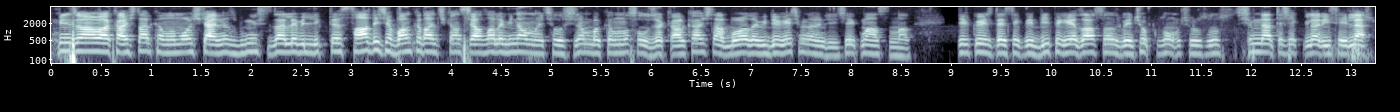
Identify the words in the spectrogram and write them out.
Hepinize merhaba arkadaşlar kanalıma hoş geldiniz. Bugün sizlerle birlikte sadece bankadan çıkan silahlarla win almaya çalışacağım. Bakalım nasıl olacak. Arkadaşlar bu arada video geçmeden önce içerik mağazasından Dirkways destekli DPG yazarsanız beni çok mutlu olmuş olursunuz. Şimdiden teşekkürler, iyi seyirler.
